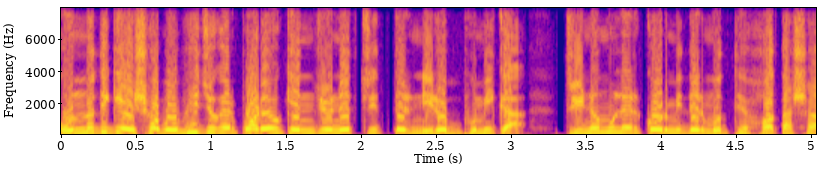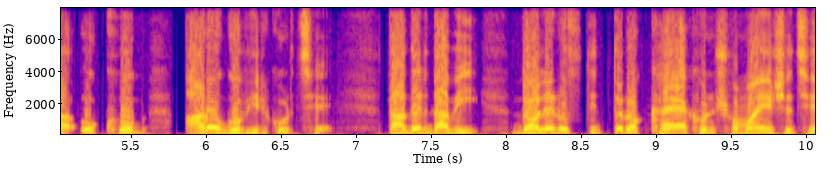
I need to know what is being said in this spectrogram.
অন্যদিকে এসব অভিযোগের পরেও কেন্দ্রীয় নেতৃত্বের নীরব ভূমিকা তৃণমূলের কর্মীদের মধ্যে হতাশা ও ক্ষোভ আরও গভীর করছে। তাদের দাবি, দলের অস্তিত্ব রক্ষায় এখন সময় এসেছে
